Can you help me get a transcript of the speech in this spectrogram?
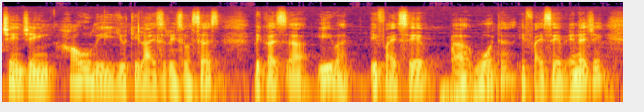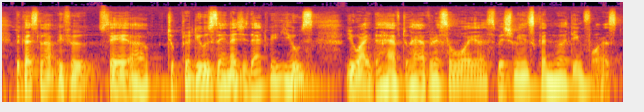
changing how we utilize resources because uh, even if I save uh, water, if I save energy, because if you say to produce the energy that we use, you either have to have reservoirs, which means converting forest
